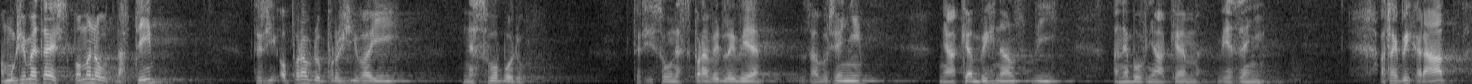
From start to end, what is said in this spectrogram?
A můžeme též vzpomenout na ty, kteří opravdu prožívají nesvobodu, kteří jsou nespravedlivě zavřeni v nějakém vyhnanství anebo v nějakém vězení. A tak bych rád,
